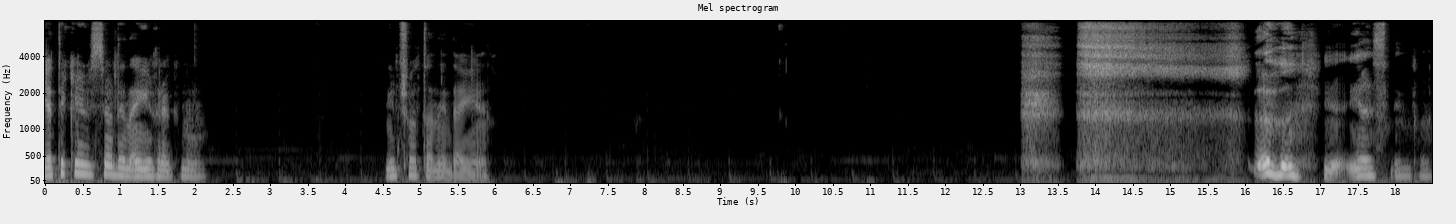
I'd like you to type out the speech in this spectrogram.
Я тикаю всюди на Y. Нічого то не дає. Ага, ясненько.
